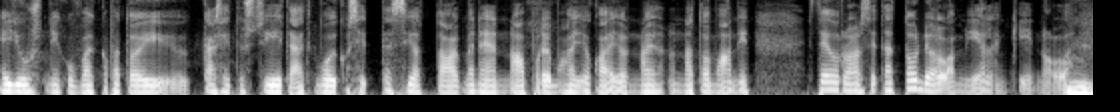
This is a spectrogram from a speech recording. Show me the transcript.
Ja just niin kuin vaikkapa toi käsitys siitä, että voiko sitten sijoittaa Venäjän naapurimaahan, joka ei ole NATO-maa, niin seuraan sitä todella mielenkiinnolla. Mm.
